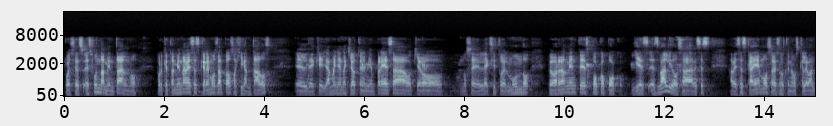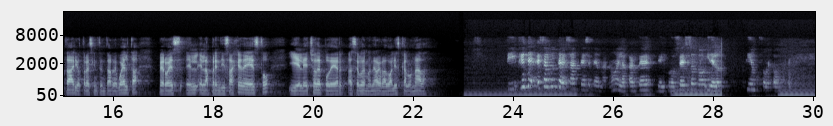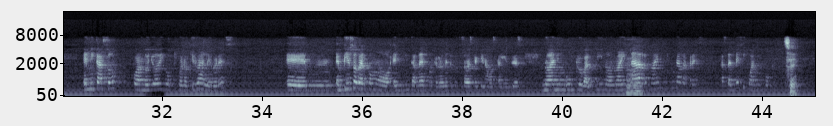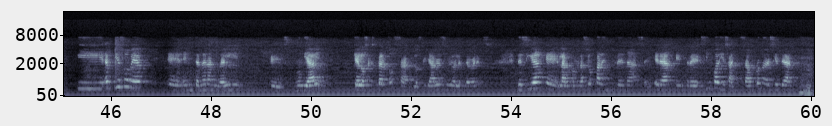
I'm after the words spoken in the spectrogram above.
pues es, es fundamental, ¿no? Porque también a veces queremos dar pasos agigantados, el de que ya mañana quiero tener mi empresa o quiero, no sé, el éxito del mundo, pero realmente es poco a poco y es, es válido, o sea, a veces, a veces caemos, a veces nos tenemos que levantar y otra vez intentar de vuelta, pero es el, el aprendizaje de esto y el hecho de poder hacerlo de manera gradual y escalonada. Sí, fíjate, es algo interesante ese tema, ¿no? En la parte del proceso y de los tiempos sobre todo. En mi caso, cuando yo digo, bueno, quiero ir al Everest, Em, empiezo a ver como en internet, porque realmente pues tú sabes que aquí en Aguascalientes no hay ningún club alpino, no hay nada, no hay ninguna referencia. Hasta en México hay muy poca. Sí. Y empiezo a ver eh, en internet a nivel mundial que los expertos, o sea, los que ya habían subido el Everest, decían que la recomendación para entrenarse era entre 5 a 10 años, o sea, un promedio de 7 años.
